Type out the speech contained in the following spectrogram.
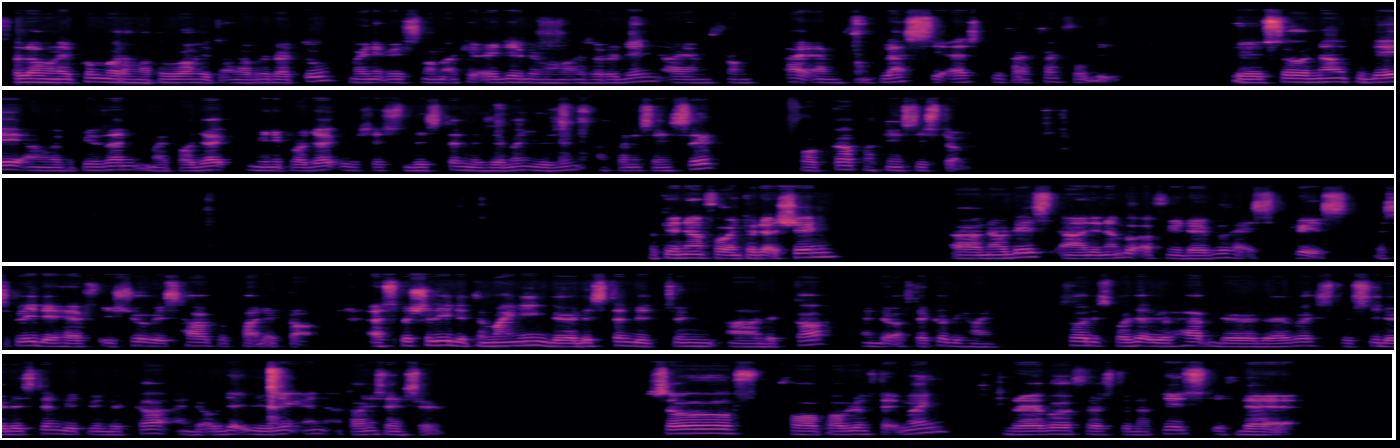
Assalamualaikum warahmatullahi wabarakatuh. My name is Muhammad Akil Aidil bin Muhammad Nazaruddin. I am from I am from class CS 2554B. Okay, so now today I'm going to present my project, mini project, which is distance measurement using alternate sensor for car parking system. Okay, now for introduction, uh, nowadays uh, the number of new driver has increased. Basically, they have issue with how to park their car, especially determining the distance between uh, the car and the obstacle behind. So this project will help the drivers to see the distance between the car and the object using an autonomous sensor. So for problem statement, driver first to notice if there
